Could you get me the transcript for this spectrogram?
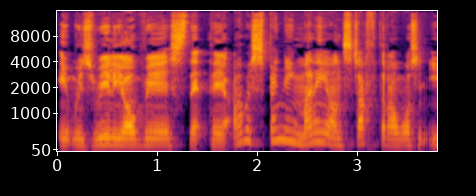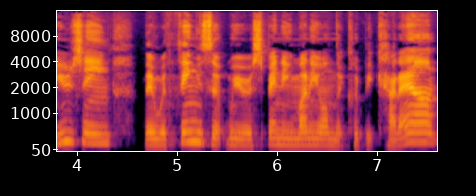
it was really obvious that there I was spending money on stuff that I wasn't using. There were things that we were spending money on that could be cut out.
